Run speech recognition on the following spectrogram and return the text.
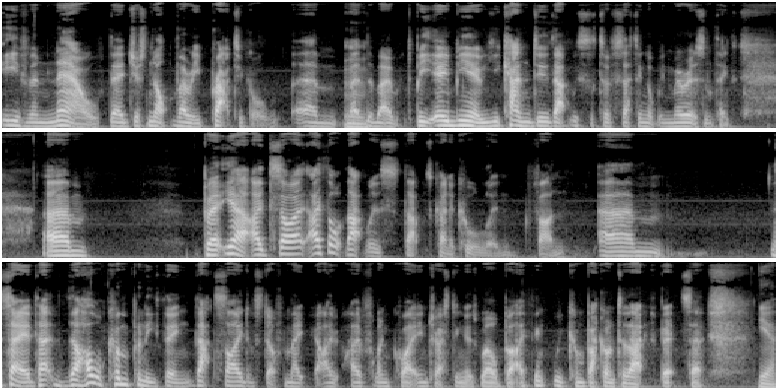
even now. They're just not very practical um, at the moment. But you know you can do that with sort of setting up with mirrors and things. Um, but yeah, I so I, I thought that was that was kind of cool and fun. Um, say that the whole company thing, that side of stuff, make I, I find quite interesting as well. But I think we come back onto that a bit. So yeah.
